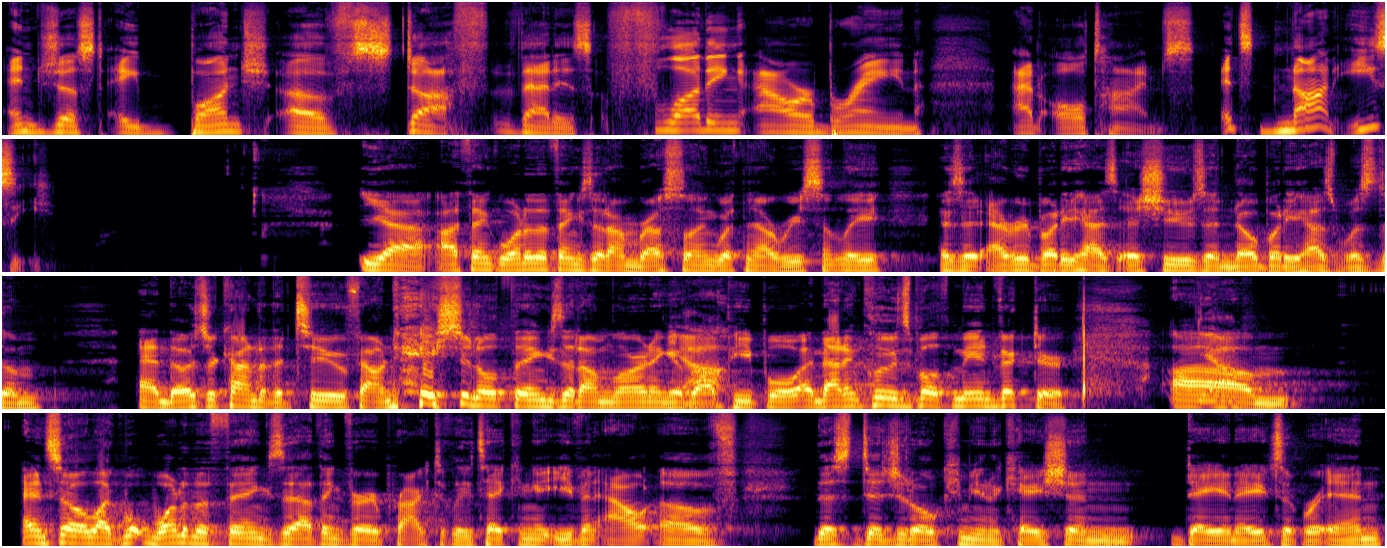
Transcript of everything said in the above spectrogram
and just a bunch of stuff that is flooding our brain at all times? It's not easy. Yeah, I think one of the things that I'm wrestling with now recently is that everybody has issues and nobody has wisdom. And those are kind of the two foundational things that I'm learning Yeah. about people. And that includes both me and Victor. Um, And so, like, one of the things that I think very practically, taking it even out of this digital communication day and age that we're in,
